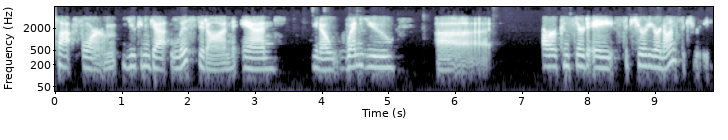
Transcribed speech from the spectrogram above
platform you can get listed on and, you know, when you uh, are considered a security or non security?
